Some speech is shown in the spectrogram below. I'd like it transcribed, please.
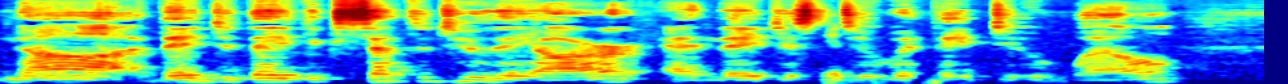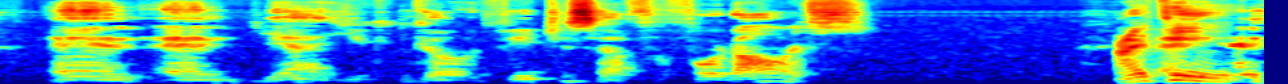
Nah, they they've accepted who they are, and they just Yeah. do what they do well. And and yeah, you can go and feed yourself for four dollars. I think and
